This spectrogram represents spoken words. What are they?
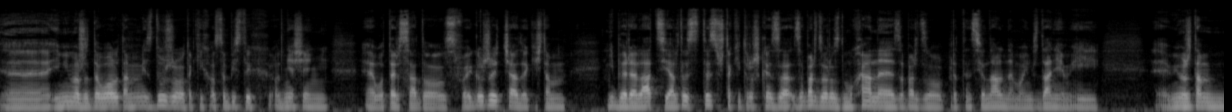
E, I mimo, że The Wall tam jest dużo takich osobistych odniesień Watersa do swojego życia, do jakichś tam niby relacji, ale to jest, to jest już taki troszkę za, za bardzo rozdmuchane, za bardzo pretensjonalne moim zdaniem i mimo, że tam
